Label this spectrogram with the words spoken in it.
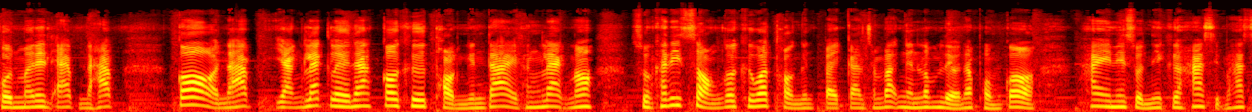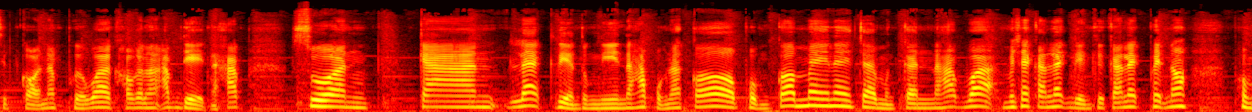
คนมาเล่นแอปนะครับ ก็นะครับอย่างแรกเลยนะก็คือถอนเงินได้ครั้งแรกเนาะส่วนขั้นที่ 2 ก็คือว่าถอนเงินไปการชำระเงินล้มเหลวนะผมก็ให้ในส่วนนี้คือ 50 50 ก่อนนะเผื่อว่าเขากำลังอัปเดตนะครับ ส่วนการแลกเหรียญตรงนี้นะครับ ผมนะก็ผมก็ไม่แน่ใจเหมือนกันนะครับ ว่าไม่ใช่การแลกเหรียญคือการแลกเพชรเนาะผม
